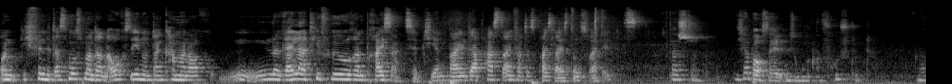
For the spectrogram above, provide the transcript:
Und ich finde, das muss man dann auch sehen und dann kann man auch einen relativ höheren Preis akzeptieren, weil da passt einfach das Preis-Leistungs-Verhältnis. Das stimmt. Ich habe auch selten so gut gefrühstückt. Ne?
